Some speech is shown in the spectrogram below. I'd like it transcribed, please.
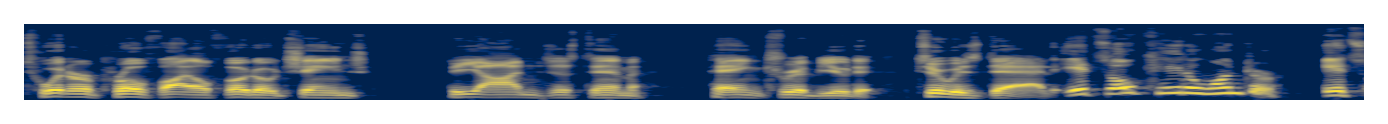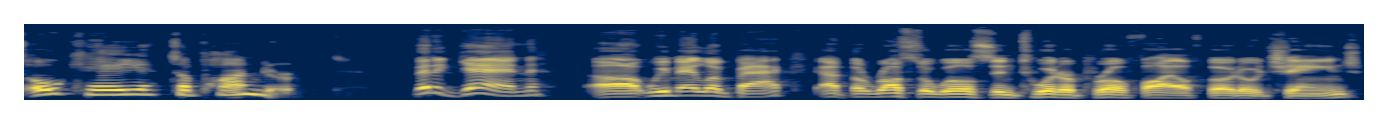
Twitter profile photo change beyond just him paying tribute to his dad. It's okay to wonder. It's okay to ponder. Then again, Uh, we may look back at the Russell Wilson Twitter profile photo change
